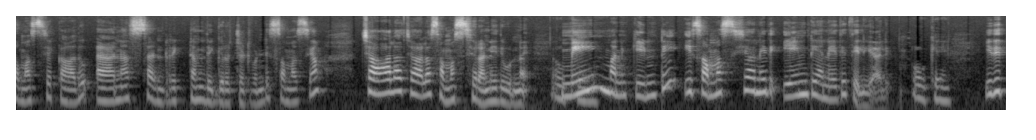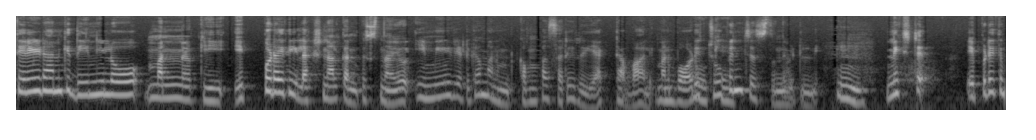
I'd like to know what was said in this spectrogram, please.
సమస్య కాదు యానస్ అండ్ రిక్టమ్ దగ్గర వచ్చేటువంటి సమస్య. చాలా చాలా సమస్యలు అనేది ఉన్నాయి. మెయిన్ మనకి ఏంటి ఈ సమస్య అనేది ఏంటి అనేది తెలియాలి. ఓకే ఇది తెలియడానికి దీనిలో మనకి ఎప్పుడైతే ఈ లక్షణాలు కనిపిస్తున్నాయో ఇమీడియట్గా మనం కంపల్సరీ రియాక్ట్ అవ్వాలి. మన బాడీ చూపించేస్తుంది వీటిని. నెక్స్ట్ ఎప్పుడైతే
